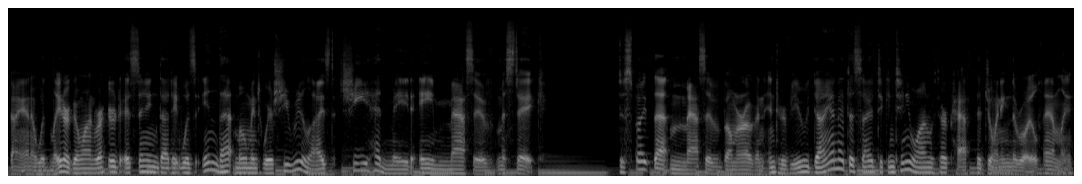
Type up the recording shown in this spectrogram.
Diana would later go on record as saying that it was in that moment where she realized she had made a massive mistake. Despite that massive bummer of an interview, Diana decided to continue on with her path to joining the royal family.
